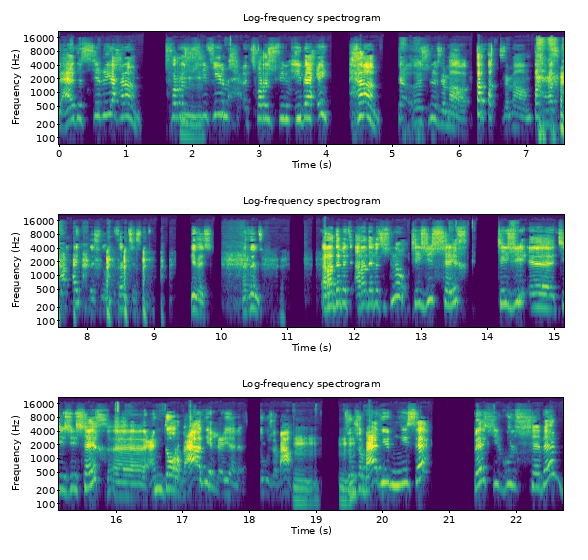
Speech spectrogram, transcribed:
العادة السرية حرام. تفرج. في فيلم ح- تفرج فيلم إباحي؟ حرام. شنو زعما؟ طرطق زعما راسك على الحيط ولا شنو؟ أسمع. كيفاش؟ ما فهمتش. راه دابا راه دابا شنو؟ تيجي الشيخ تيجي آه تيجي شيخ آه عنده ربعه ديال العيالات. زوج ربعه. زوج ربعه ديال النساء باش يقول للشباب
